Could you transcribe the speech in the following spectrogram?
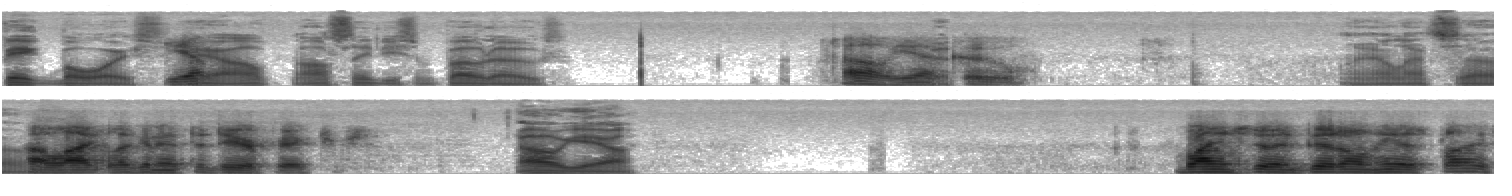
Big boys. Yep. Yeah, I'll I'll send you some photos. Oh yeah, Good. cool. Well, that's uh. I like looking at the deer pictures. Oh yeah. Blaine's doing good on his place.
